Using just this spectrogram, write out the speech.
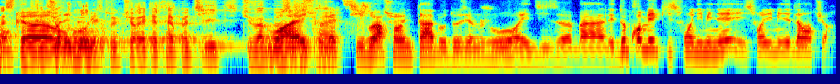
Ah, Donc, euh, début, les structures étaient très petites. Tu vas ouais, ils te mettent six joueurs sur une table au deuxième jour et ils disent bah, les deux premiers qui se font éliminer, ils sont éliminés de l'aventure.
